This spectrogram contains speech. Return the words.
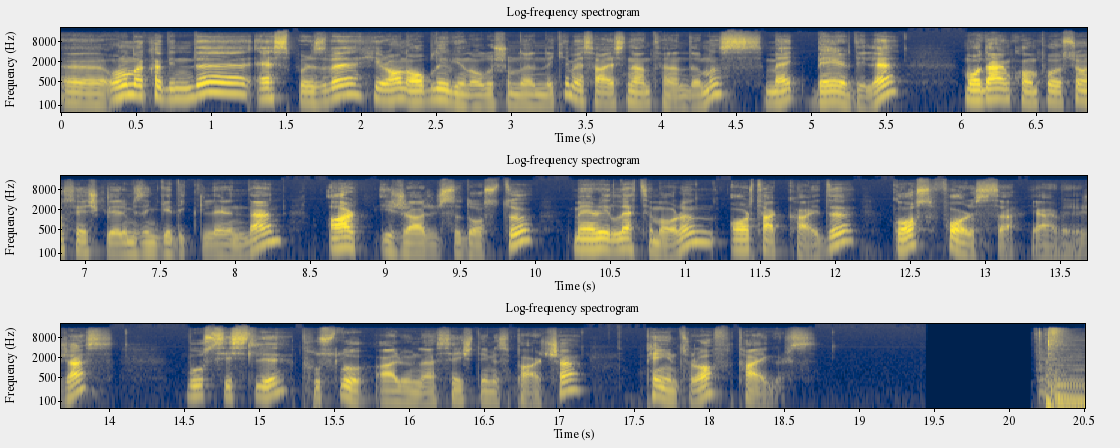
Ee, onun akabinde Espers ve Huron Oblivion oluşumlarındaki mesaisinden tanıdığımız Meg Baird ile modern kompozisyon seçkilerimizin gediklilerinden arp icracısı dostu Mary Lattimore'un ortak kaydı Ghost Forest'a yer vereceğiz. Bu sisli, puslu albümden seçtiğimiz parça Painter of Tigers. Müzik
